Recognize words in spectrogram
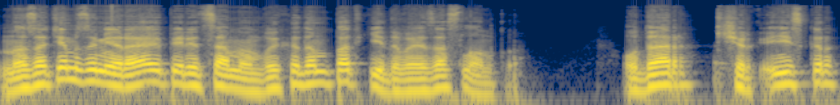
Но затем замираю перед самым выходом, подкидывая заслонку. Удар, черк искр,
